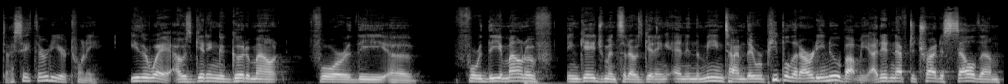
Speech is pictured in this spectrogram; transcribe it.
did I say 30 or 20? Either way, I was getting a good amount for the uh, for the amount of engagements that I was getting. And in the meantime, they were people that already knew about me. I didn't have to try to sell them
